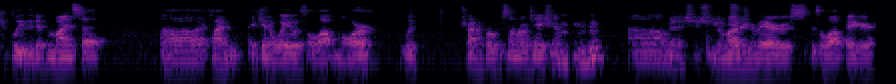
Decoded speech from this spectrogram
completely different mindset. Uh, I find I get away with a lot more with trying to focus on rotation. Mhm. Um, the margin of error is, is a lot bigger.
